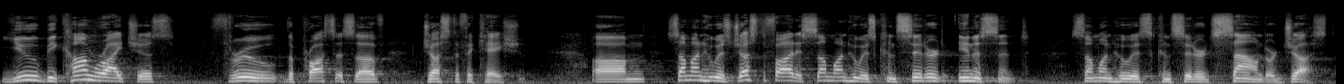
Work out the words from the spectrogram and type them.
You become righteous through the process of justification. Um, someone who is justified is someone who is considered innocent, someone who is considered sound or just.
